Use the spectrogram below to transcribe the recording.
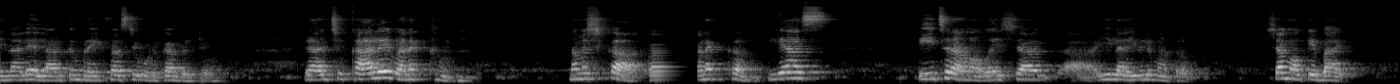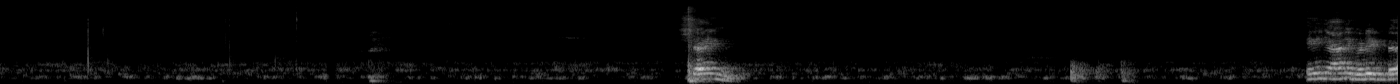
എന്നാലേ എല്ലാവർക്കും ബ്രേക്ക്ഫാസ്റ്റ് കൊടുക്കാൻ പറ്റുമോ രാജു കാലേ വണക്കം. നമസ്കാർ വണക്കം. ഇല്ലാസ് ടീച്ചറാണോ വൈശാഖ് ഈ ലൈവിൽ മാത്രം. ഷം ഓക്കെ ബായ് ഷൈൻ ഇനി ഞാൻ ഇവിടെ ഉണ്ട്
